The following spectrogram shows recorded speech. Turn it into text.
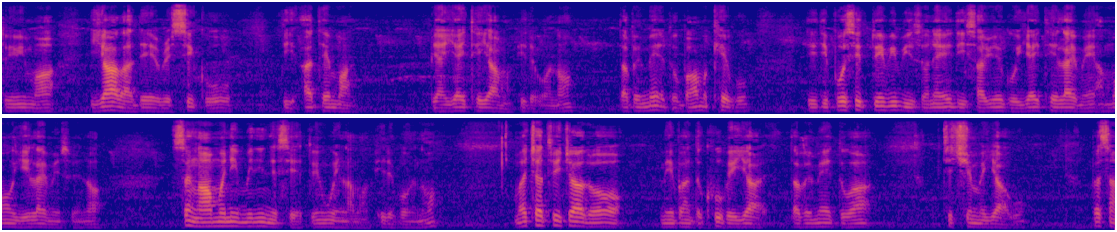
တွင်းပြီးမှရလာတဲ့ receipt ကိုဒီ app ထဲမှာပြန်ရိုက်ထည့်ရမှာဖြစ်တယ်ပေါ့နော်ဒါပေမဲ့တော့ဘာမှမခက်ဘူးဒီ deposit တွင်းပြီးပြီဆိုရင်ဒီစာရွက်ကိုရိုက်ထည့်လိုက်မယ်အမောင်းရေးလိုက်မယ်ဆိုရင်တော့15မိနစ်မိနစ်20အတွင်းဝင်လာမှာဖြစ်တယ်ပေါ့နော်မချတ်ထွေးကြတော့မေဘန်တစ်ခုပဲရတယ်ဒါပေမဲ့သူက ချက်ချင်းမရဘူးပတ်စံ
